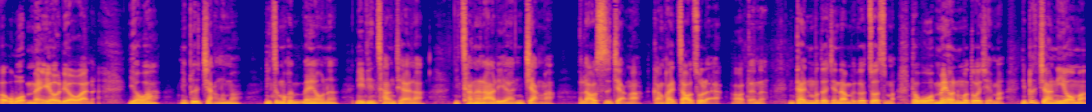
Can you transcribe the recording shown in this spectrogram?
我没有六万了，有啊，你不是讲了吗？你怎么会没有呢？你一定藏起来了，你藏在哪里啊？你讲啊！老实讲啊，赶快招出来啊！哦，等等，你带那么多钱到美国做什么？但我没有那么多钱嘛，你不是讲你有吗？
